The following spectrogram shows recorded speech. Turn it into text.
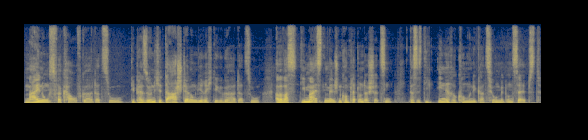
Meinungsverkauf gehört dazu, die persönliche Darstellung, die richtige gehört dazu. Aber was die meisten Menschen komplett unterschätzen, das ist die innere Kommunikation mit uns selbst.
